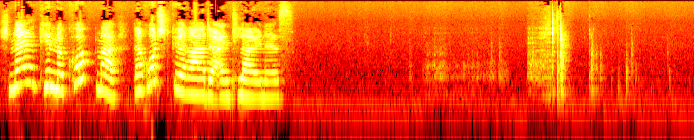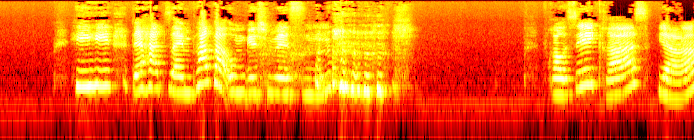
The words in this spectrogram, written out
Schnell, Kinder, guckt mal, da rutscht gerade ein kleines. Hihi, der hat seinen Papa umgeschmissen. Frau Seegras? Ja?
